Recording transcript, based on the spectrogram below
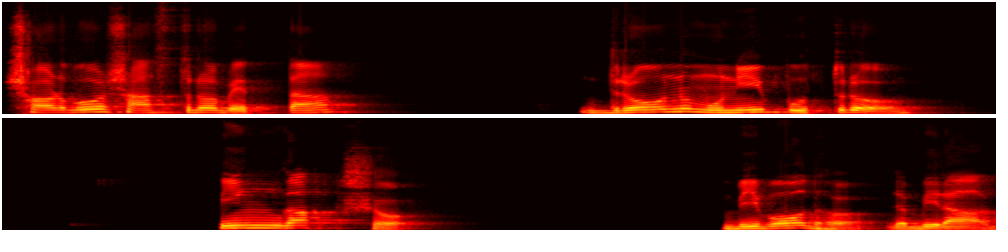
সর্বশাস্ত্রবেত্তা দ্রোণ মুনি পুত্র পিঙ্গাক্ষ বিবধ, যা বিরাধ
